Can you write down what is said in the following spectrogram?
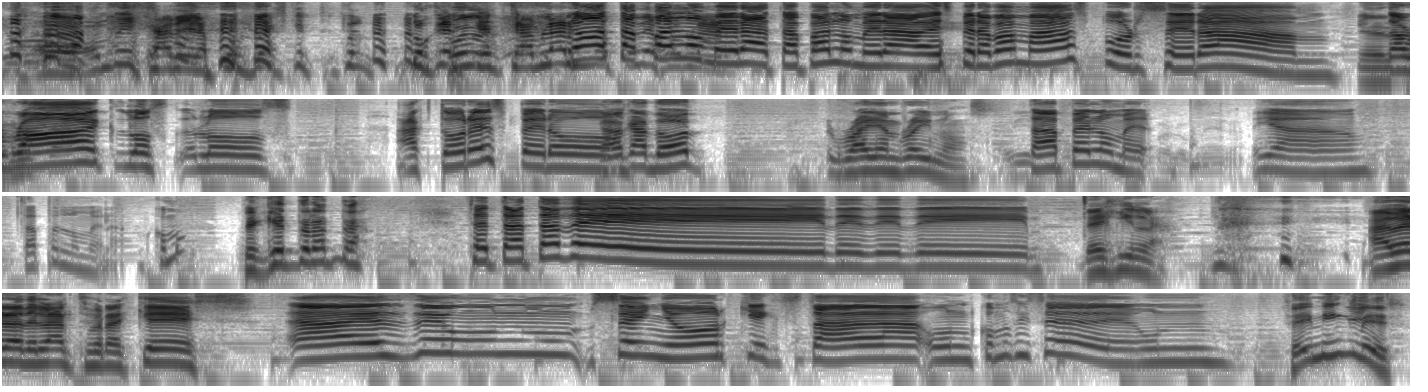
No, hombre, hija de la puta, es que tú- lo que es que, que hablar. No, podemos tapa hablar. Lomera, tapa Lomera. Esperaba más por ser a El The. Rock, los, los actores, pero Gal Gadot, Ryan Reynolds. tapa Lomera. Ya, tapa Lomera. ¿Cómo? ¿De qué trata? Se trata de. de. de. de Déjenla. A ver, adelante, ¿para qué es? ah, es de un señor que está. un ¿Cómo se dice? Un. En inglés.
